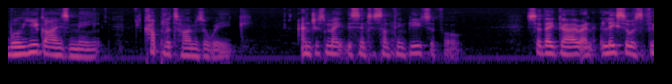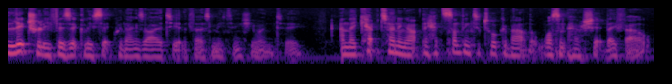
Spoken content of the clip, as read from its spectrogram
will you guys meet a couple of times a week and just make this into something beautiful? So they go, and Lisa was literally physically sick with anxiety at the first meeting she went to. And they kept turning up. They had something to talk about that wasn't how shit they felt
